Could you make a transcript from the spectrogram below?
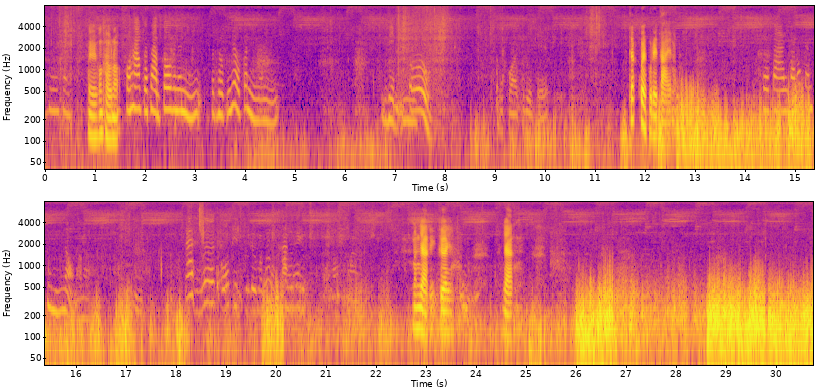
เออของเขาเนาะเขาห้าบกระสามโตเป็นอันนี้กระเทิบเยี่ยวกันอันนี้เห็นโอ้ไม่ จักกล้วยผู้ใดตายเนาะเธอตาตาลูกแก้มทีนี้หน่อนะเนาะจ้าถึงเลยโอ้ผิดคือเดิมมาเพิ่งขั้นอยากเกยอยาก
